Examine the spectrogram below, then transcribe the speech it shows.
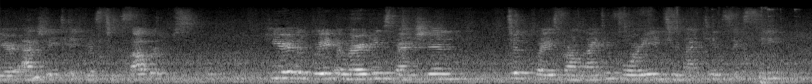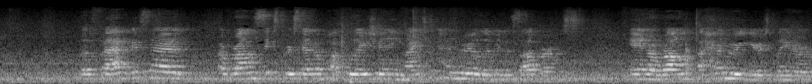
year actually take us to the suburbs. Here, the Great American Expansion took place from 1940 to 1960. The fact is that around 6% of population in 1900 live in the suburbs, and around 100 years later,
